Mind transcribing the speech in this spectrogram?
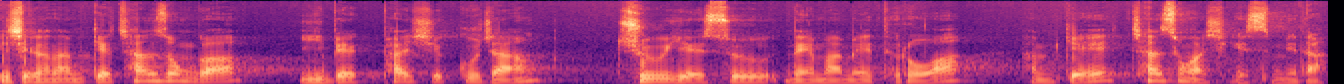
이 시간 함께 찬송가 289장 주 예수 내 맘에 들어와 함께 찬송하시겠습니다.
